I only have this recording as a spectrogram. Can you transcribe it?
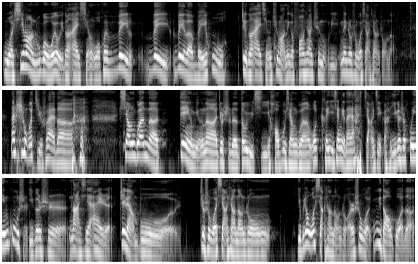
我希望如果我有一段爱情，我会为为为了维护这段爱情去往那个方向去努力，那就是我想象中的。但是我举出来的相关的。电影名呢，就是都与其毫不相关。我可以先给大家讲几个，一个是婚姻故事，一个是那些爱人。这两部就是我想象当中，也不叫我想象当中，而是我遇到过的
